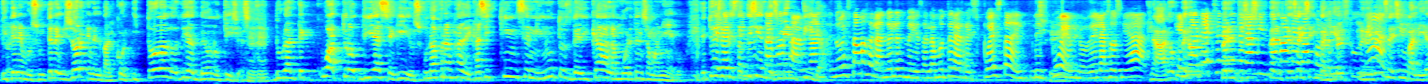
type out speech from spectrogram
y tenemos un televisor en el balcón balcón y todos los días veo noticias. Durante cuatro días seguidos, una franja de casi 15 minutos dedicada a la muerte en Samaniego. Entonces lo que estás diciendo es mentira. no estamos hablando de los medios, hablamos de la respuesta del, pueblo, de la sociedad. Claro, que pero, no reaccionan de la misma pero entonces ahí se invalida, entonces ahí se invalida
